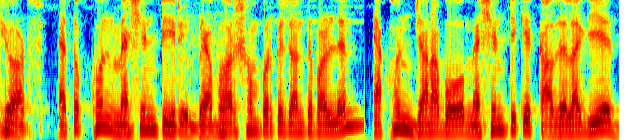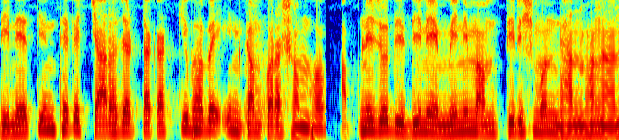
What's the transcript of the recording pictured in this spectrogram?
ভিউয়ার্স এতক্ষণ মেশিনটির ব্যবহার সম্পর্কে জানতে পারলেন? এখন জানাব মেশিনটিকে কাজে লাগিয়ে দিনে তিন থেকে চার হাজার টাকা কীভাবে ইনকাম করা সম্ভব। আপনি যদি দিনে মিনিমাম তিরিশ মন ধান ভাঙান,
